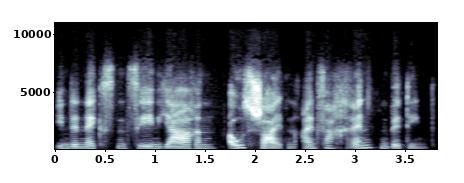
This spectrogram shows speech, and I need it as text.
in den nächsten zehn Jahren ausscheiden, einfach rentenbedingt,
